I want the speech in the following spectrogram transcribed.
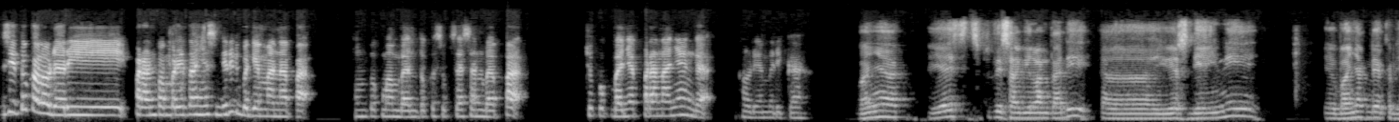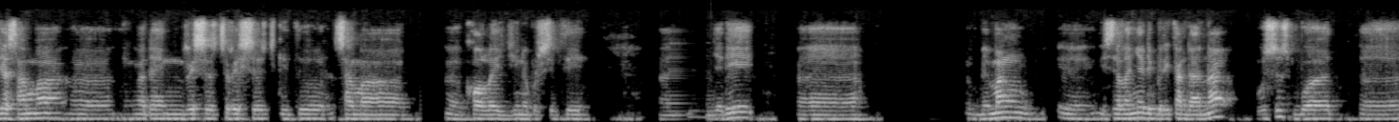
Di situ kalau dari peran pemerintahnya sendiri bagaimana Pak untuk membantu kesuksesan Bapak? Cukup banyak peranannya nggak kalau di Amerika? Banyak. Ya seperti saya bilang tadi, eh, USD ini ya banyak dia kerjasama uh, ngadain research research gitu sama uh, college university. Uh, jadi memang eh, istilahnya diberikan dana khusus buat eh,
